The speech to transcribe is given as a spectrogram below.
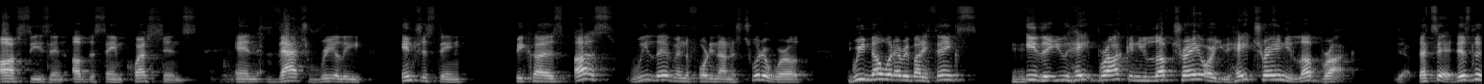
offseason of the same questions. And that's really interesting because us we live in the 49ers Twitter world. We know what everybody thinks. Mm-hmm. either you hate Brock and you love Trey or you hate Trey and you love Brock Yeah. That's it. There's no,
